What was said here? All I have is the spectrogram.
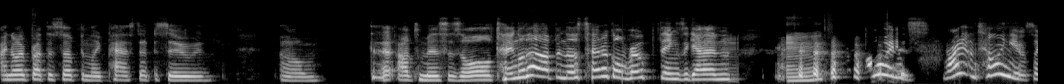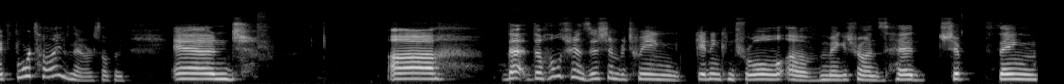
I know I brought this up in like past episode. Um, that Optimus is all tangled up in those tentacle rope things again. Mhm. Always, right? I'm telling you, it's like four times now or something. And uh that the whole transition between getting control of Megatron's head chip thing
